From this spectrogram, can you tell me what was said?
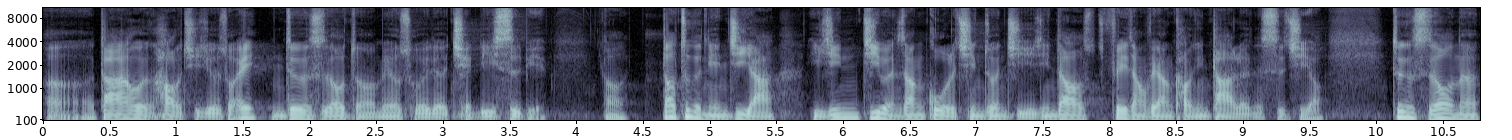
呃，大家会很好奇，就是说，哎，你这个时候怎么没有所谓的潜力识别？啊，到这个年纪啊，已经基本上过了青春期，已经到非常非常靠近大人的时期哦。这个时候呢，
